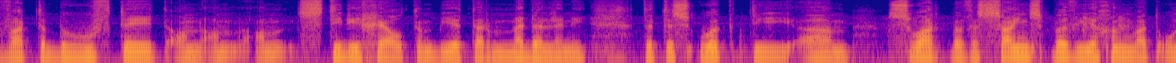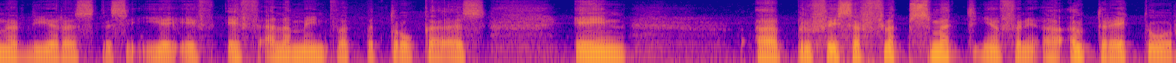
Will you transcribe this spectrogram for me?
wat 'n behoefte het aan aan aan studiegeld en beter middele nie. Dit is ook die ehm um, swart bewussynsbeweging wat onderdeur is. Dis 'n EFF element wat betrokke is en uh professor Flip Smit, een van die uh, oud rektor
